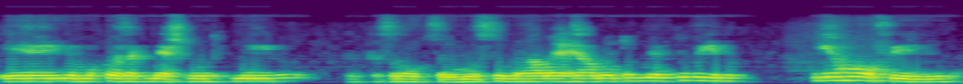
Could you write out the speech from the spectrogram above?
e uma coisa que mexe muito comigo, porque sou uma pessoa emocional, é realmente o momento do hino. E o meu filho,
